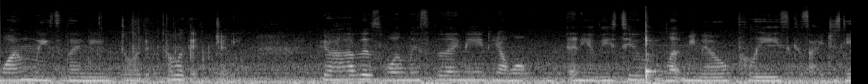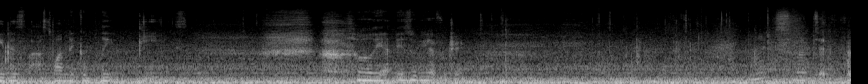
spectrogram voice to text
one Lisa that I need, don't look at don't look at Jennie. If y'all have this one Lisa that I need, y'all want any of these two, let me know please, because I just need this last one to complete these. So yeah, these will be up for trade. Alright, so that's it for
